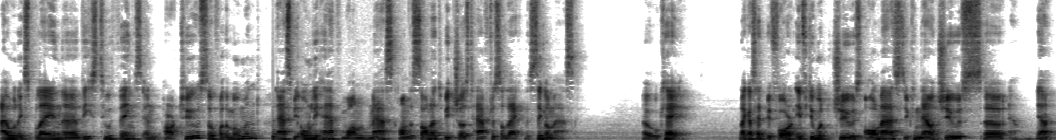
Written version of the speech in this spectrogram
I will explain uh, these two things in part 2, so for the moment, as we only have one mask on the solid, we just have to select the single mask. Okay. Like I said before, if you would choose all masks, you can now choose uh, yeah,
